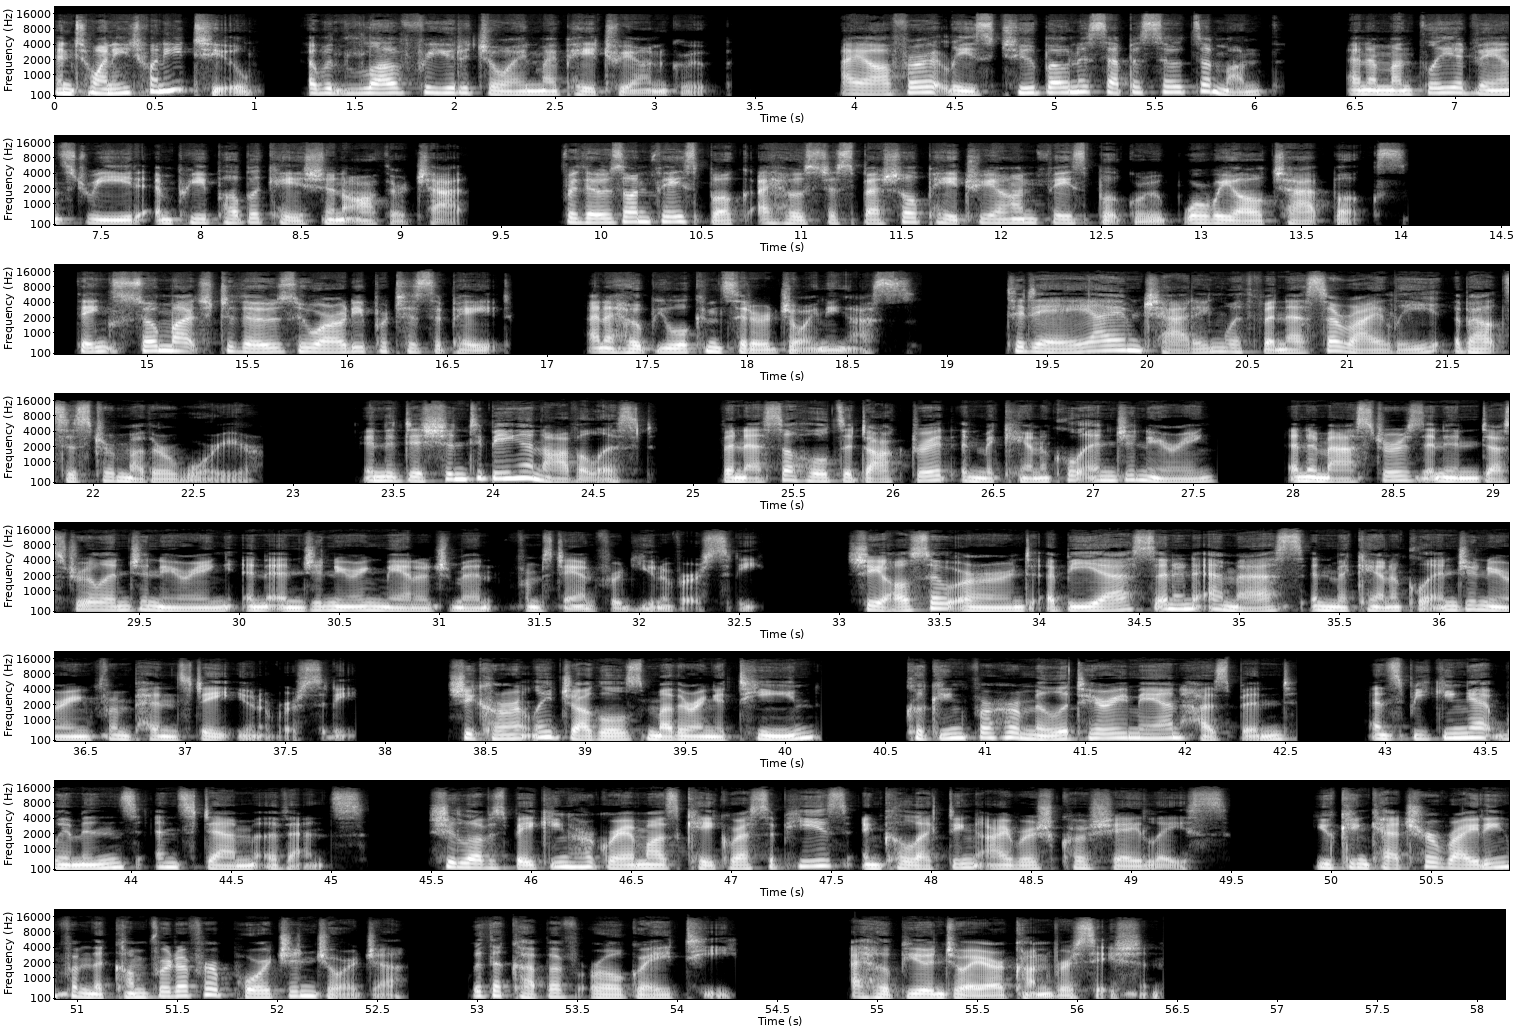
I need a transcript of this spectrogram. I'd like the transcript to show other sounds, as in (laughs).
In 2022, I would love for you to join my Patreon group. I offer at least two bonus episodes a month and a monthly advanced read and pre publication author chat. For those on Facebook, I host a special Patreon Facebook group where we all chat books. Thanks so much to those who already participate, and I hope you will consider joining us. Today, I am chatting with Vanessa Riley about Sister Mother Warrior. In addition to being a novelist, Vanessa holds a doctorate in mechanical engineering and a master's in industrial engineering and engineering management from Stanford University. She also earned a BS and an MS in mechanical engineering from Penn State University. She currently juggles mothering a teen, cooking for her military man husband, and speaking at women's and STEM events. She loves baking her grandma's cake recipes and collecting Irish crochet lace. You can catch her writing from the comfort of her porch in Georgia with a cup of Earl Grey tea. I hope you enjoy our conversation.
